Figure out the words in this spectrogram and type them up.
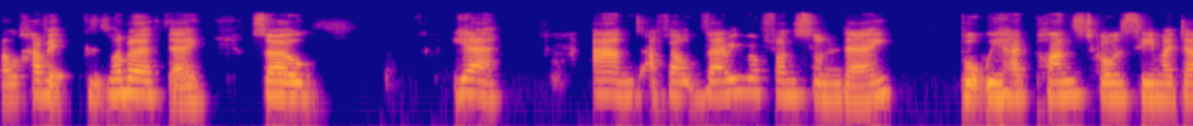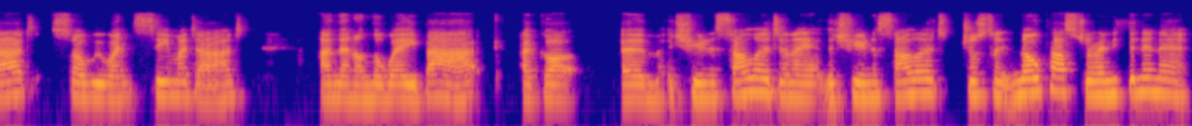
I'll have it because it's my birthday." So, yeah, and I felt very rough on Sunday, but we had plans to go and see my dad, so we went to see my dad, and then on the way back, I got um, a tuna salad and I ate the tuna salad, just like no pasta or anything in it.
